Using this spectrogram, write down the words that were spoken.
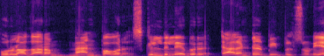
பொருளாதாரம் man power skilled labour talented பீப்புள்ஸ்னுடைய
